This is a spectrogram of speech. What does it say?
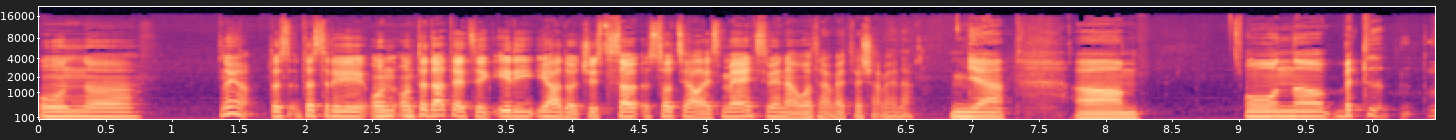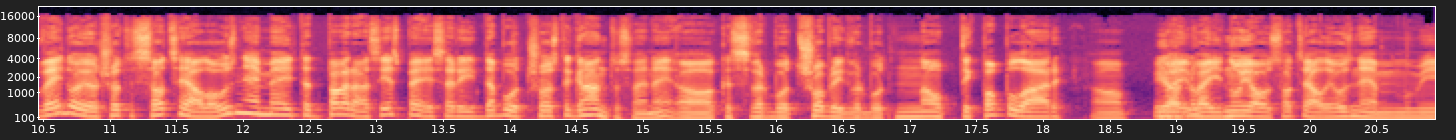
Un, uh, nu jā, tas, tas arī, un, un tad attiecīgi ir jādod šis so, sociālais mērķis vienā, otrā vai trešā veidā. Jā. Um, un, uh, bet veidojot šo sociālo uzņēmēju, tad pavarās iespējas arī dabūt šos grantus, ne? Uh, kas varbūt šobrīd varbūt nav tik populāri. Uh, Jā, vai, nu- nu, vai nu jau sociālajie uzņēmumi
